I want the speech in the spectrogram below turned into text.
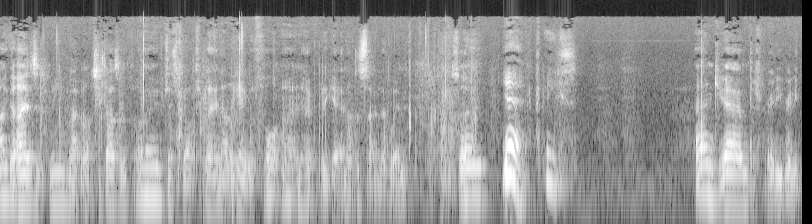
Hi guys, it's me, Blackbelt 2005, just about to play another game of Fortnite and hopefully get another solo win. So, yeah, peace. And yeah, I'm just really, really.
